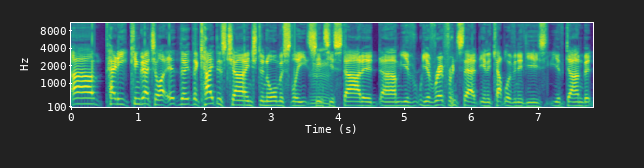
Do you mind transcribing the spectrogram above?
Um, Paddy, congratulations. The, the Cape has changed enormously since you started. Um, you've you've referenced that in a couple of interviews you've done, but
